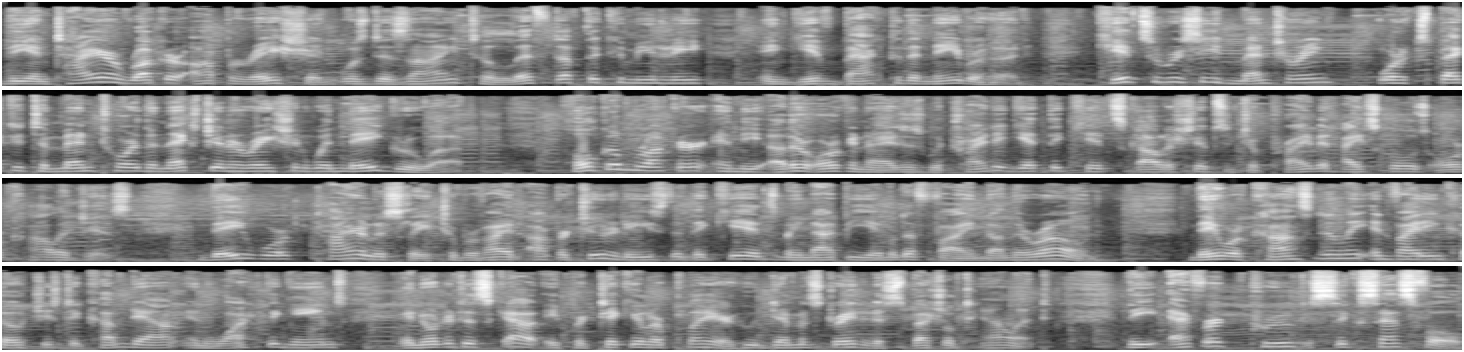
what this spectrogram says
The entire Rucker operation was designed to lift up the community and give back to the neighborhood. Kids who received mentoring were expected to mentor the next generation when they grew up. Holcomb Rucker and the other organizers would try to get the kids scholarships into private high schools or colleges. They worked tirelessly to provide opportunities that the kids may not be able to find on their own. They were constantly inviting coaches to come down and watch the games in order to scout a particular player who demonstrated a special talent. The effort proved successful.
